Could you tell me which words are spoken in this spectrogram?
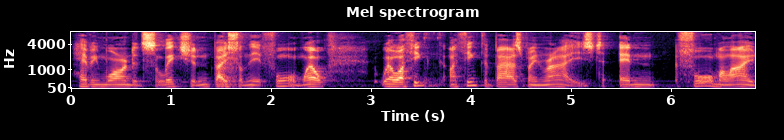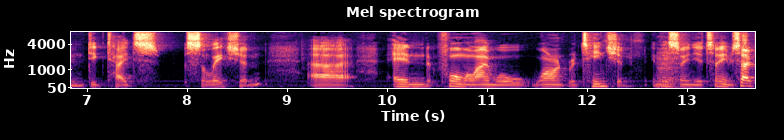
having warranted selection based on their form. Well, well, I think I think the bar's been raised, and form alone dictates selection, uh, and form alone will warrant retention in the senior team. So,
